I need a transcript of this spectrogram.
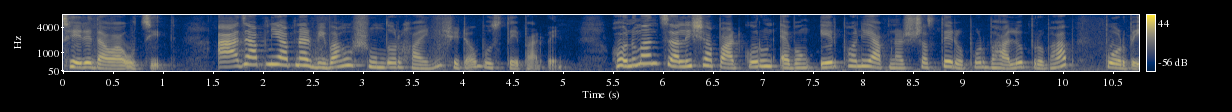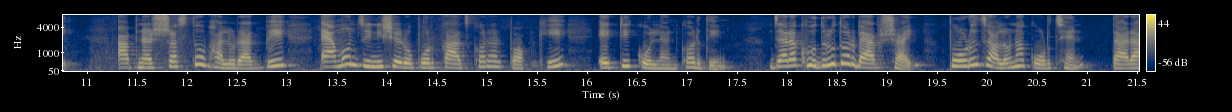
ছেড়ে দেওয়া উচিত। আজ আপনি আপনার বিবাহ সুন্দর হয়নি সেটাও বুঝতে পারবেন। হনুমান চালিসা পাঠ করুন এবং এর ফলে আপনার স্বাস্থ্যের ওপর ভালো প্রভাব পড়বে। আপনার স্বাস্থ্য ভালো রাখবে, এমন জিনিসের ওপর কাজ করার পক্ষে একটি কল্যাণকর দিন। যারা ক্ষুদ্রতর ব্যবসায়, পরিচালনা করছেন, তারা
